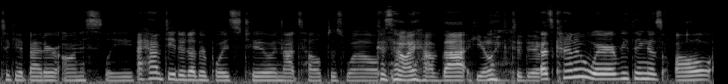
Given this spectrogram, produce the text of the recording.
to get better honestly i have dated other boys too and that's helped as well because now I have that healing to do. That's kind of where everything is all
